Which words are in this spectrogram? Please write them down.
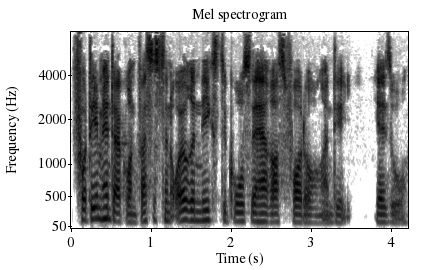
Vor dem Hintergrund, was ist denn eure nächste große Herausforderung, an der ihr so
